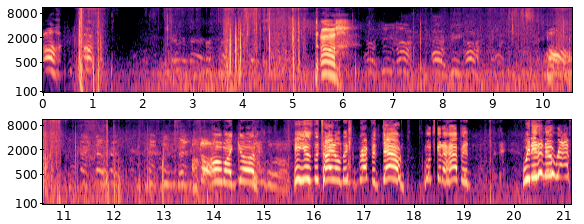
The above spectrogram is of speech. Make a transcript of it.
Oh! Oh! Oh! Oh my god! He used the title, the ref is down! What's gonna happen? We need a new ref!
